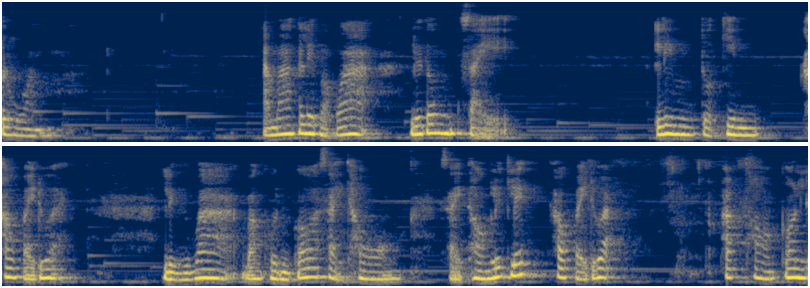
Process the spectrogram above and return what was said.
กลวง อาม่าก็เลยบอกว่า หรือต้องใส่ริมตัวกินเข้าไปด้วย หรือว่าบางคนก็ใส่ทอง ใส่ทองเล็กๆ เข้าไปด้วย พักทองก้อนเ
